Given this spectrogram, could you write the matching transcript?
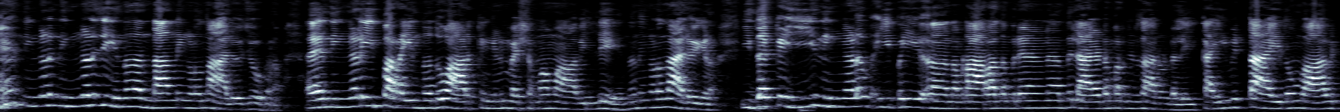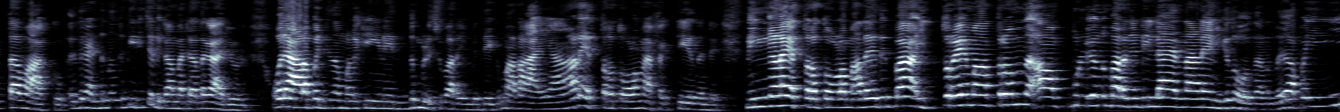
ഏഹ് നിങ്ങൾ നിങ്ങൾ ചെയ്യുന്നത് എന്താണെന്ന് നിങ്ങളൊന്ന് ആലോചിച്ച് നോക്കണം. അതായത് നിങ്ങൾ ഈ പറയുന്നതോ ആർക്കെങ്കിലും വിഷമമാവില്ലേ എന്ന് നിങ്ങളൊന്ന് ആലോചിക്കണം. ഇതൊക്കെ ഈ നിങ്ങൾ ഇപ്പൊ ഈ നമ്മുടെ ആറാം തമ്പുരാനകത്ത് ലാലേട്ടൻ പറഞ്ഞൊരു സാധനം ഉണ്ടല്ലോ ഈ കൈവിട്ട ആയുധവും വാവിട്ട വാക്കും. ഇത് രണ്ടും നിങ്ങൾക്ക് തിരിച്ചെടുക്കാൻ പറ്റാത്ത കാര്യമാണ്. ഒരാളെ പറ്റി നമ്മൾക്ക് ഇങ്ങനെ എന്തും വിളിച്ച് പറയുമ്പോഴത്തേക്കും അത് അയാളെ എത്രത്തോളം എഫക്ട് ചെയ്യുന്നുണ്ട്. നിങ്ങളെ എത്രത്തോളം അതായത് ഇപ്പൊ ഇത്രയും മാത്രം ആ പുള്ളി ഒന്നും പറഞ്ഞിട്ടില്ല എന്നാണ് എനിക്ക് തോന്നുന്നത്. അപ്പൊ ഈ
